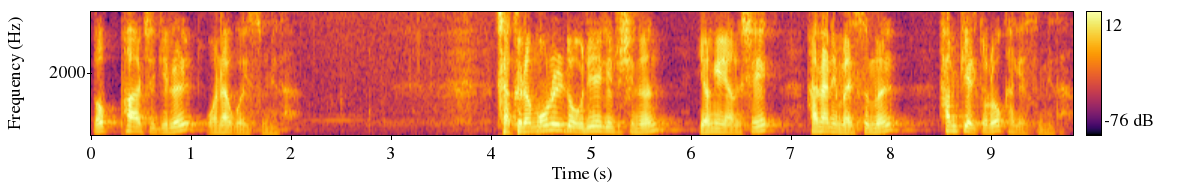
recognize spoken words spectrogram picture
높아지기를 원하고 있습니다. 자, 그럼 오늘도 우리에게 주시는 영의 양식 하나님 말씀을 함께 읽도록 하겠습니다.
